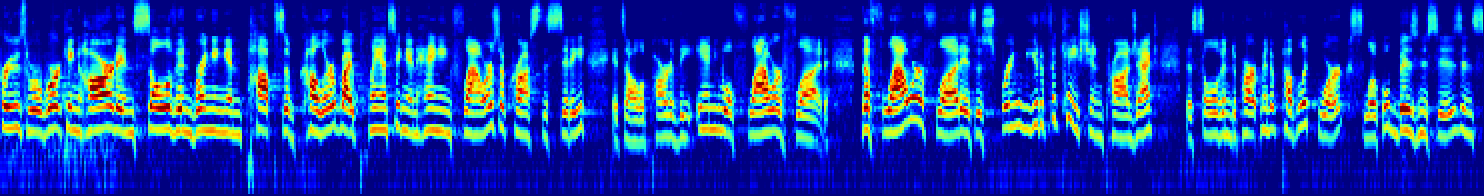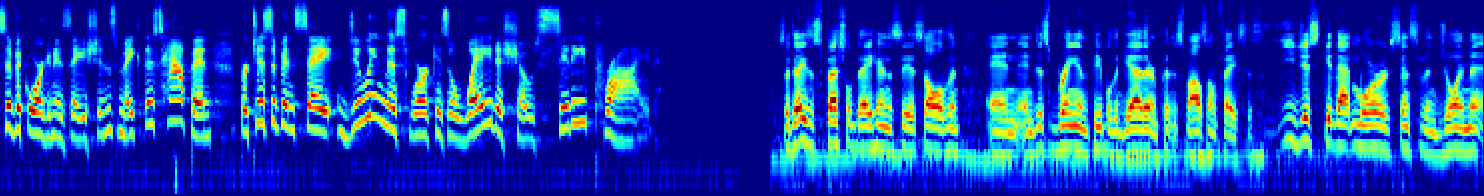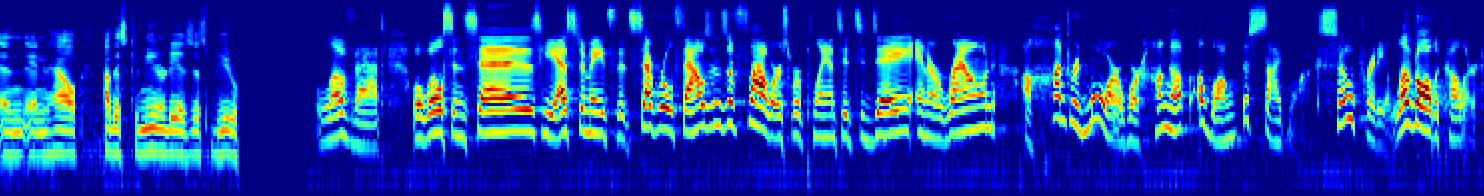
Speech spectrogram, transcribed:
Crews were working hard in Sullivan, bringing in pops of color by planting and hanging flowers across the city. It's all a part of the annual Flower Flood. The Flower Flood is a spring beautification project. The Sullivan Department of Public Works, local businesses, and civic organizations make this happen. Participants say doing this work is a way to show city pride. So today's a special day here in the city of Sullivan and, and just bringing people together and putting smiles on faces. You just get that more sense of enjoyment and, and how, how this community is just beautiful. Love that. Well, Wilson says he estimates that several thousands of flowers were planted today and around a hundred more were hung up along the sidewalk. So pretty. Loved all the color.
